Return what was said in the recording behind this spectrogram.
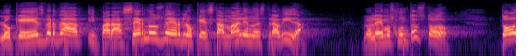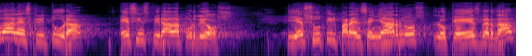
lo que es verdad y para hacernos ver lo que está mal en nuestra vida. ¿Lo leemos juntos? Todo. Toda la escritura es inspirada por Dios y es útil para enseñarnos lo que es verdad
